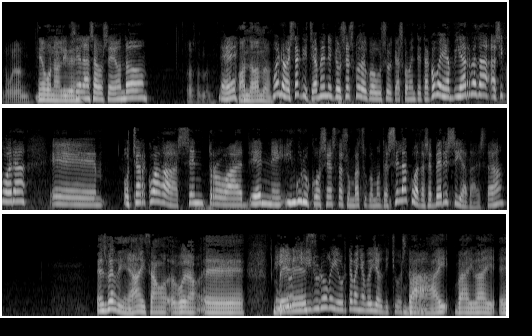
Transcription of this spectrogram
Egunon. Egunon, libe. Zelan zauze, ondo? Oso ondo. Eh? Ondo, ondo. Bueno, ez dakit, jamenek eusasko dugu guzuek asko mentetako, baina bihar bada, hasiko gara, eh, otxarkoaga zentroaren inguruko zehaztasun batzuk emoten. Zelakoa da, ze berezia da, ez da? Ez berdina, izango, bueno, e, berez... Irurogei urte baino gehiago ditu, ez da? Bai, bai, bai. E,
